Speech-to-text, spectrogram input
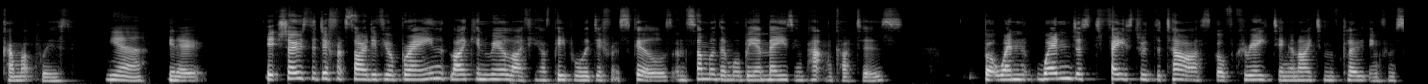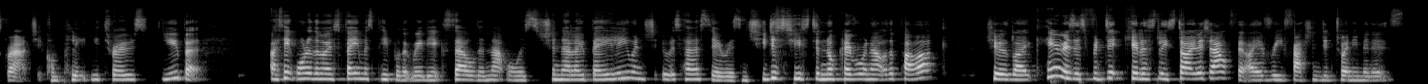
come up with Yeah. you know it shows the different side of your brain like in real life you have people with different skills and some of them will be amazing pattern cutters But when when just faced with the task of creating an item of clothing from scratch, it completely throws you. But I think one of the most famous people that really excelled in that was Chinelo Bally when she, it was her series, and she just used to knock everyone out of the park. She was like, "Here is this ridiculously stylish outfit I have refashioned in twenty minutes."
